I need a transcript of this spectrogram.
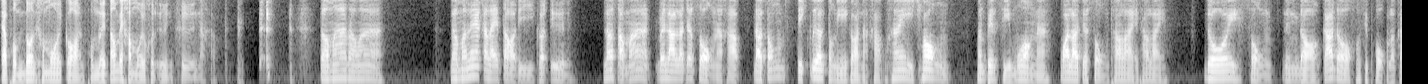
แต่ผมโดนขโมยก่อน ผมเลยต้องไปขโมยคนอื่นคืนนะครับ ต่อมาต่อมา เรามาแลกอะไรต่อดีก่อนอื่น เราสามารถเวลาเราจะส่งนะครับ เราต้องติ๊กเลือกตรงนี้ก่อนนะครับ ให้ช่องมันเป็นสีม่วงนะ ว่าเราจะส่งเท่าไหร่เท่าไหร่ โดยส่งหนึ่งดอกเก้าดอกหกสิบหกแล้วก็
